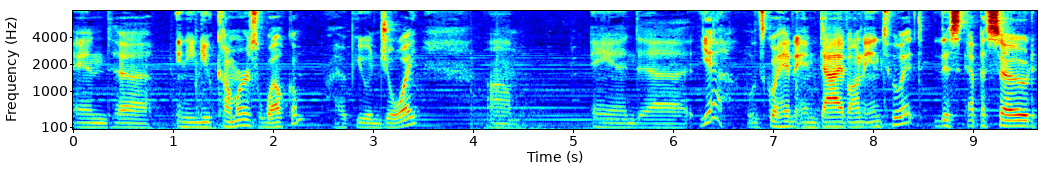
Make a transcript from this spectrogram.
and uh, any newcomers, welcome. I hope you enjoy. Um, and uh, yeah, let's go ahead and dive on into it. This episode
